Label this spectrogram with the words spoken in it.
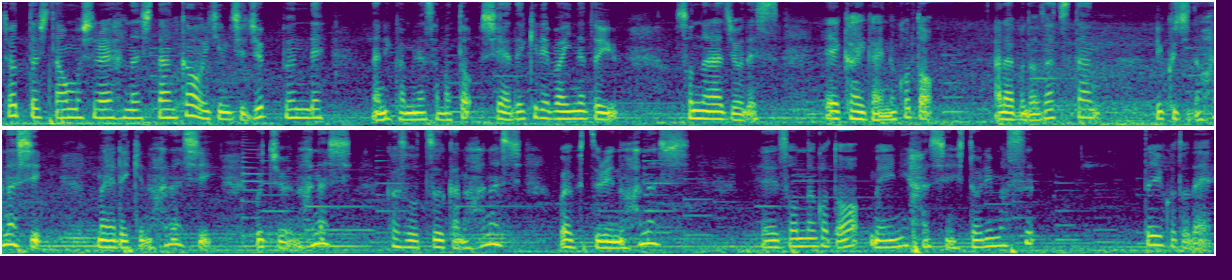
ちょっとした面白い話なんかを1日10分で何か皆様とシェアできればいいなというそんなラジオです、えー、海外のことアラブの雑談育児の話前歴の話宇宙の話仮想通貨の話 Web3 の話、えー、そんなことをメインに発信しております。ということで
